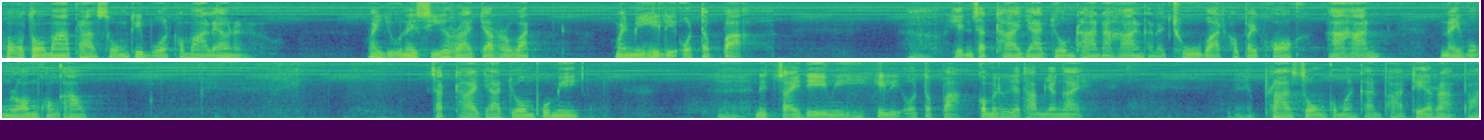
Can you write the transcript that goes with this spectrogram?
พอต่อมาพระสงฆ์ที่บวชเข้ามาแล้วนั่น ไม่อยู่ในศีราจารวัตไม่มีฮิริโอตปะ เห็นศรัทธาญาติโยมทานอาหารกันชูบาทเข้าไปขออาหารในวงล้อมของเขาศรัทธาญาติโยมผู้มีนิสัยดีมีฮิริโอตปะ ก็ไม่รู้จะทำยังไง พระสงฆ์ก็เหมือนกันพระเถระพระ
